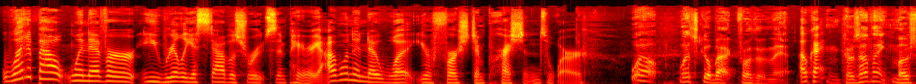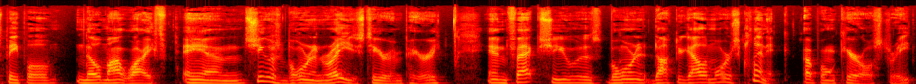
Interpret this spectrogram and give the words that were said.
What about whenever you really established roots in Perry? I want to know what your first impressions were. Well, let's go back further than that. Okay. Because I think most people know my wife, and she was born and raised here in Perry. In fact, she was born at Dr. Gallimore's clinic up on Carroll Street.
